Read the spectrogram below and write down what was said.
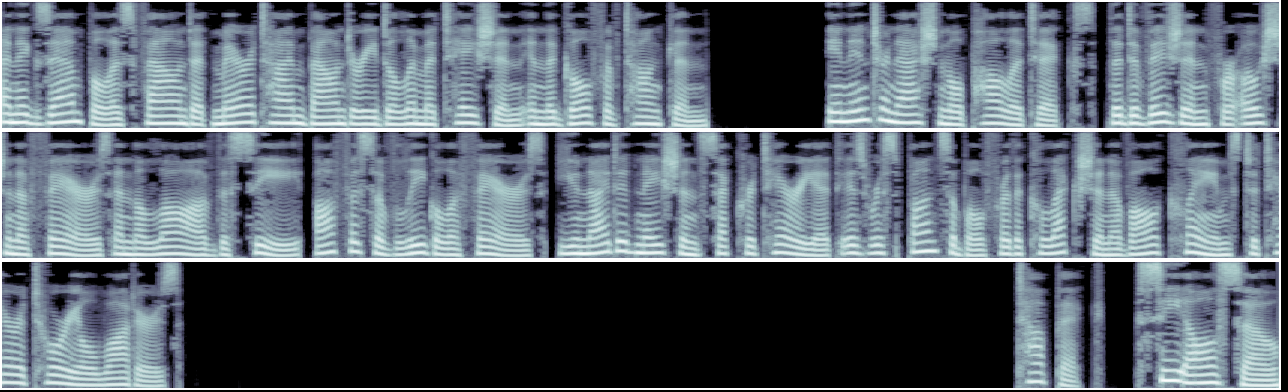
An example is found at maritime boundary delimitation in the Gulf of Tonkin. In international politics, the Division for Ocean Affairs and the Law of the Sea, Office of Legal Affairs, United Nations Secretariat is responsible for the collection of all claims to territorial waters. See also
